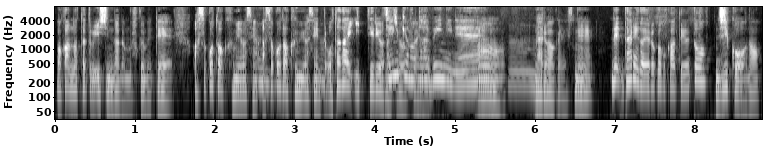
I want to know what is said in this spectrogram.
わかんない、例えば維新なども含めて、あそことは組みません、あそことは組みませんってお互い言ってるような状況に、選挙のたびにね。うん、なるわけですね。で、誰が喜ぶかというと、自公の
